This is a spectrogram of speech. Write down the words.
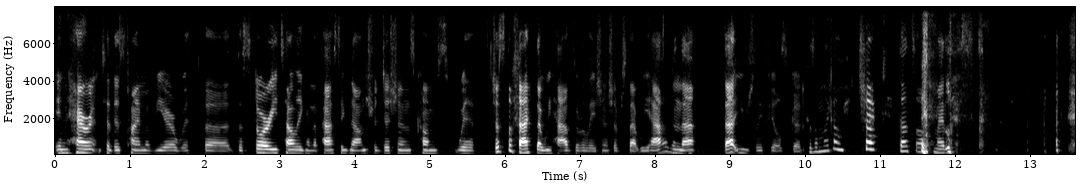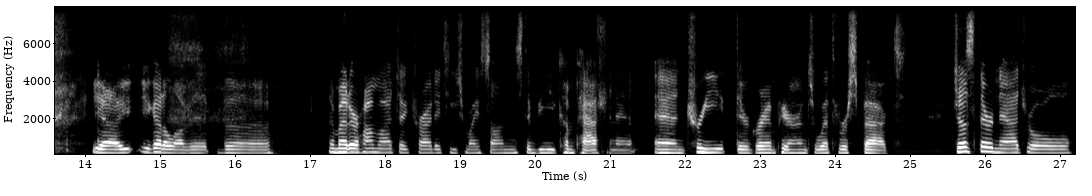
inherent to this time of year with the the storytelling and the passing down traditions comes with just the fact that we have the relationships that we have and that that usually feels good because I'm like, oh, check, that's off my list. yeah, you gotta love it. The no matter how much I try to teach my sons to be compassionate and treat their grandparents with respect. Just their natural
